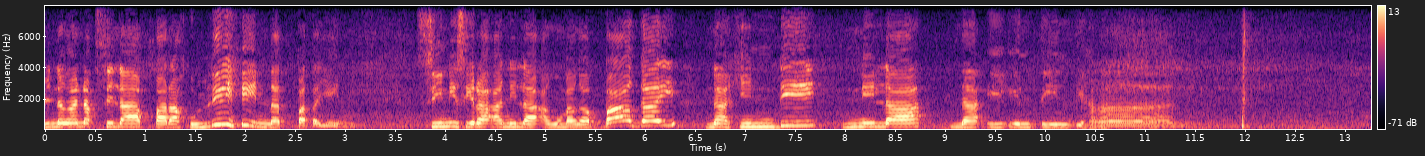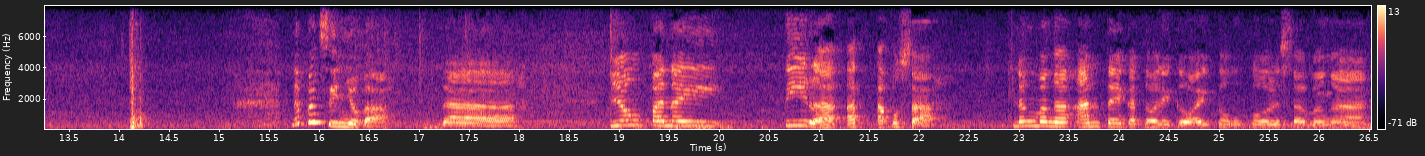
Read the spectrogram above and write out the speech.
Pinanganak sila para hulihin at patayin. Sinisiraan nila ang mga bagay na hindi nila naiintindihan. Napansin nyo ba na yung panay tira at akusa ng mga anti-katoliko ay tungkol sa mga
